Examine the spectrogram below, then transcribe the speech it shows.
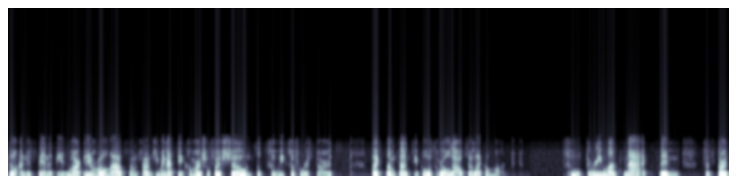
don't understand that these marketing rollouts, sometimes you may not see a commercial for a show until two weeks before it starts. Like sometimes people's rollouts are like a month, two, three months max. And to start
